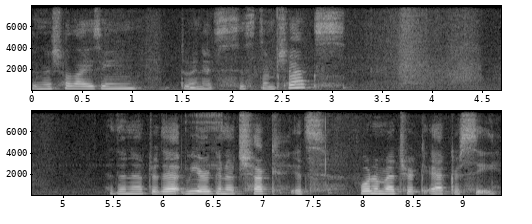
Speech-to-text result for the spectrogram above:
Initializing, doing its system checks. And then after that, we are going to check its photometric accuracy.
